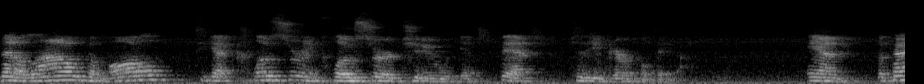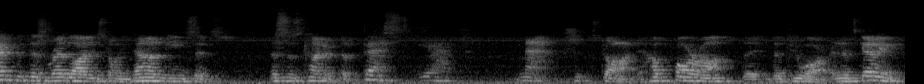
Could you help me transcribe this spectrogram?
that allow the model to get closer and closer to its fit to the empirical data. And the fact that this red line is going down means it's this is kind of the best yet match it's got, how far off the, the two are. And it's getting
